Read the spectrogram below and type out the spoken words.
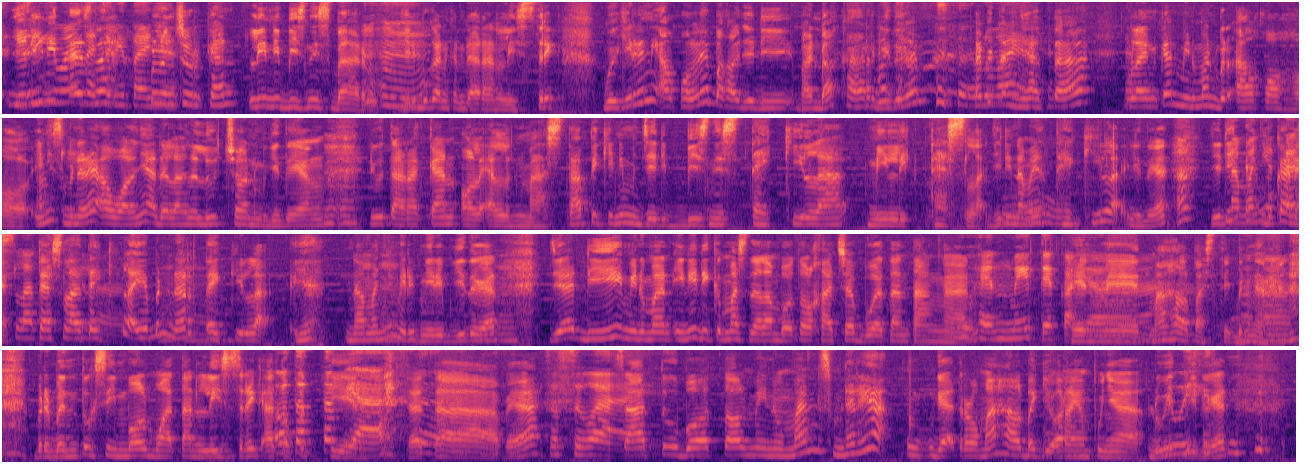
Jadi ini Tesla ceritanya? meluncurkan lini bisnis baru. Jadi bukan kendaraan listrik. Gue kira nih alkoholnya bakal jadi bahan bakar gitu kan. Tapi ternyata melainkan minuman beralkohol. Ini sebenarnya awalnya adalah lelucon begitu yang diutarakan oleh Elon Musk. Tapi kini menjadi bisnis tequila milik Tesla. Jadi namanya Oh. tequila gitu ya. Hah? Jadi eh, Namanya bukan Tesla ya? Tesla tequila. ya bener tequila ya namanya mirip-mirip gitu kan. Jadi minuman ini dikemas dalam botol kaca buatan tangan. Uh, handmade ya kak Handmade, ya. mahal pasti benar. Berbentuk simbol muatan listrik atau Oh, petir. ya. Tetap ya. Sesuai. Satu botol minuman sebenarnya nggak terlalu mahal bagi orang yang punya duit, Duit. gitu kan.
